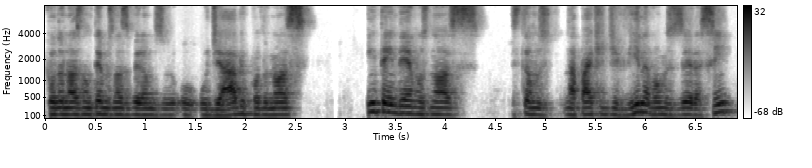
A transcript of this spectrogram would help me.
quando nós não temos, nós viramos o, o, diabo, e quando nós entendemos, nós estamos na parte divina, vamos dizer assim,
